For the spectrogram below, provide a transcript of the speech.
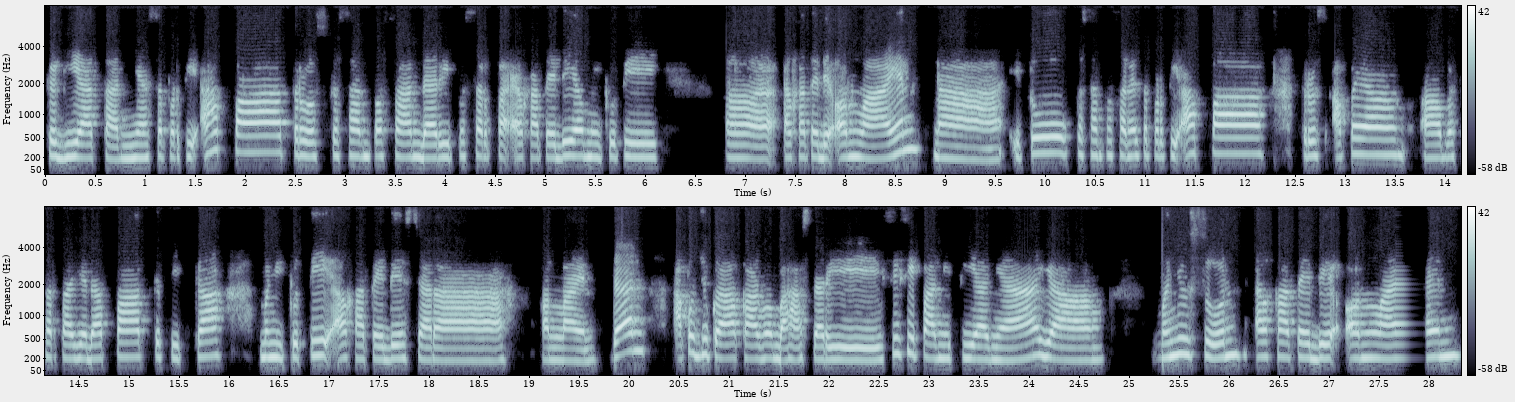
kegiatannya seperti apa, terus kesan pesan dari peserta LKTD yang mengikuti uh, eh, LKTD online. Nah, itu kesan-pesannya seperti apa? Terus apa yang uh, pesertanya dapat ketika mengikuti LKTD secara online? Dan aku juga akan membahas dari sisi panitianya yang menyusun LKTD online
